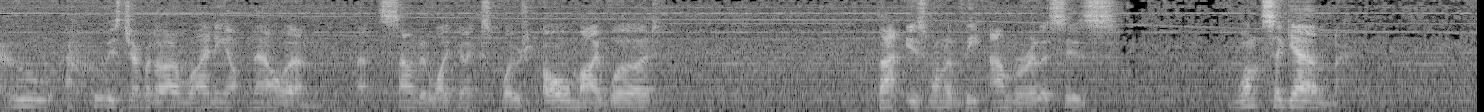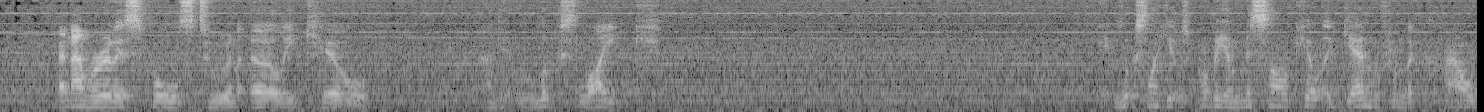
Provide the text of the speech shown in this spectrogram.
Who who is Jebediah lining up now then? That sounded like an explosion. Oh my word. That is one of the Amaryllises. Once again, an Amaryllis falls to an early kill. And it looks like... It looks like it was probably a missile kill again from the cloud,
